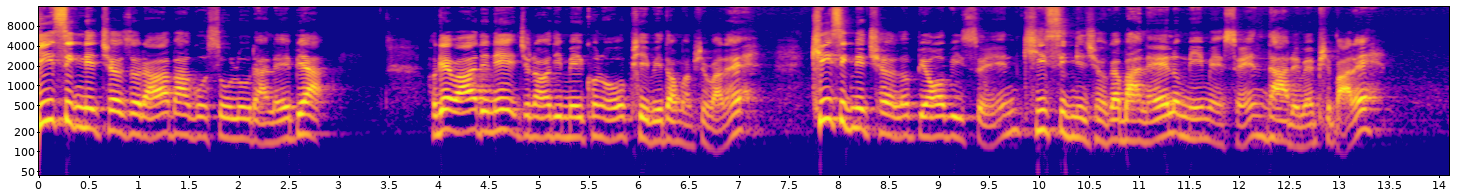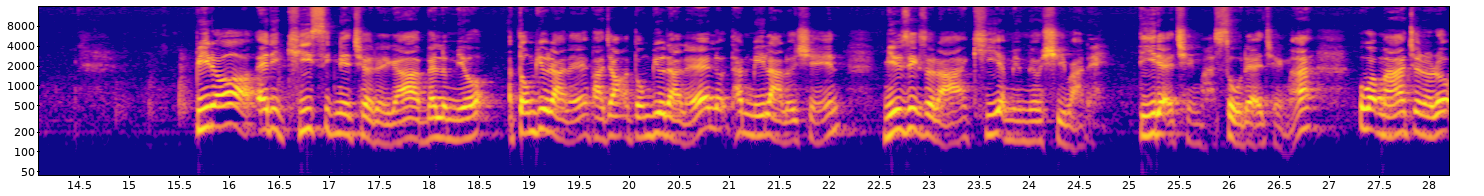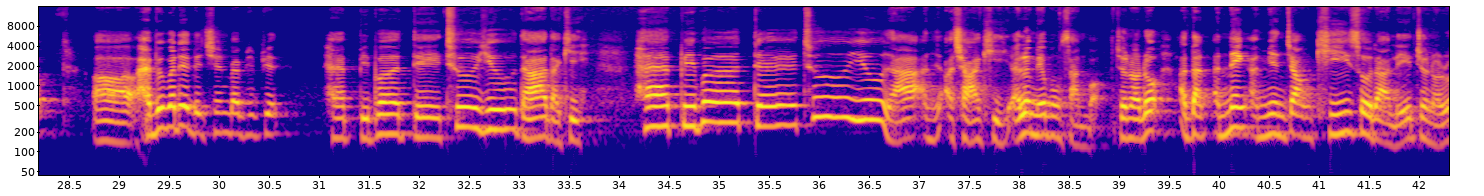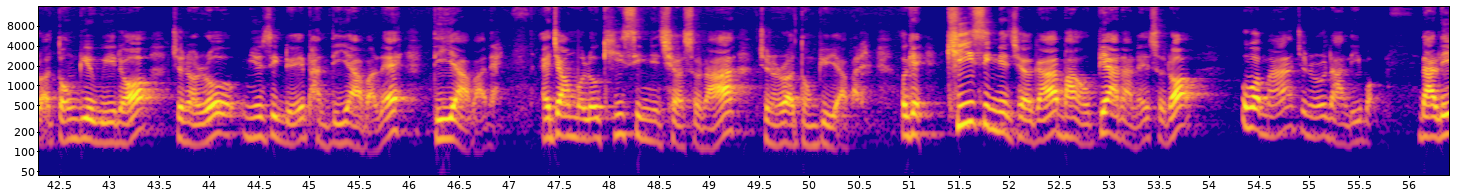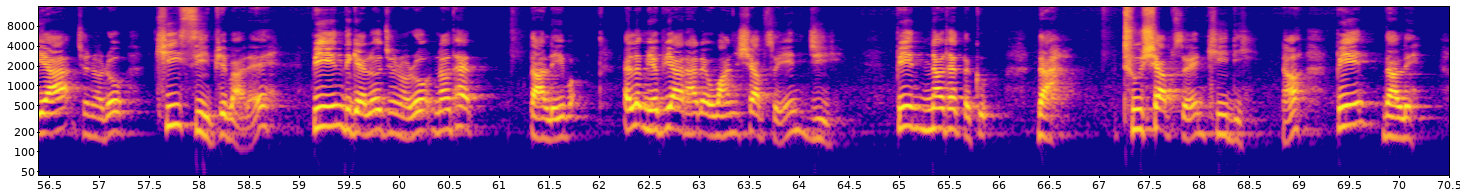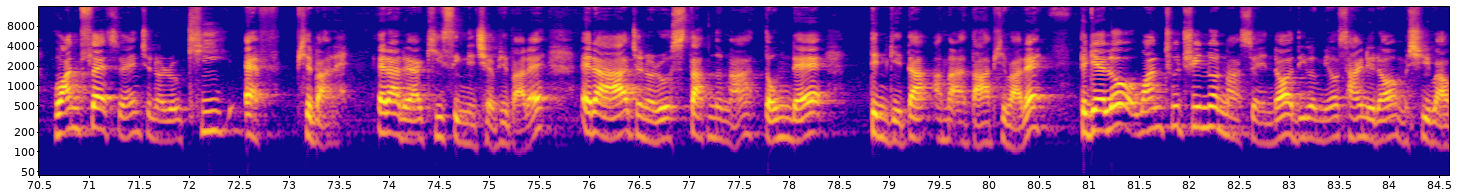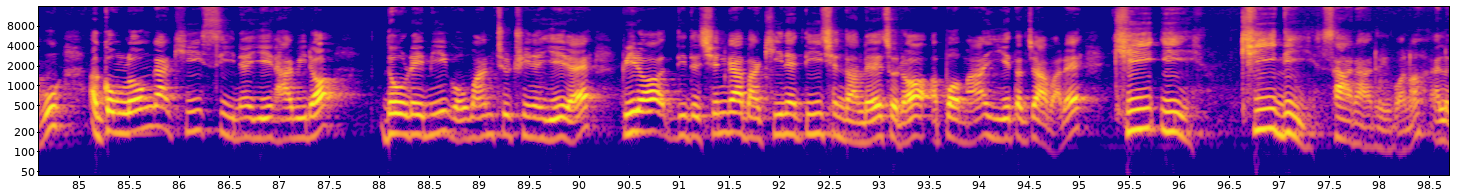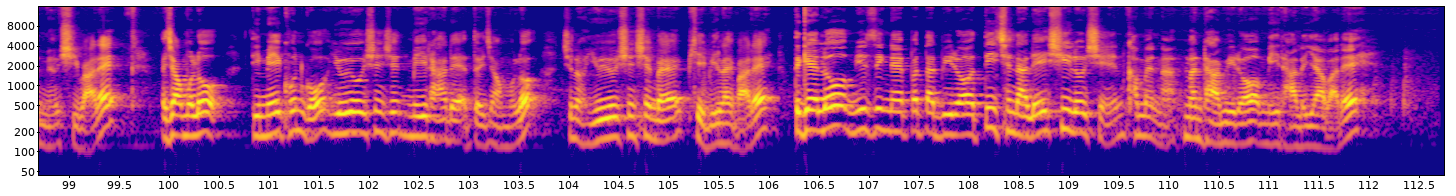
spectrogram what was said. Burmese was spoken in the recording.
key signature ဆိုတာဘာကိုဆိုလိုတာလဲဗျဟုတ်ကဲ့ပါဒီနေ့ကျွန်တော်ဒီမေးခွန်းကိုဖြေပေးတော့မှာဖြစ်ပါတယ် key signature လို့ပြောပြီးဆိုရင် key signature ကဘာလဲလို့မေးမယ်ဆိုရင်ဒါတွေပဲဖြစ်ပါတယ်ပြီးတော့အဲ့ဒီ key signature တွေကဘယ်လိုမျိုးအသုံးပြုတာလဲဘာကြောင့်အသုံးပြုတာလဲလို့ထပ်မေးလာလို့ရှရင် music ဆိုတာ key အမျိုးမျိုးရှိပါတယ်တီးတဲ့အချိန်မှာဆိုတဲ့အချိန်မှာဥပမာကျွန်တော်တို့ အာ happy birthday တခြင်းပဲဖြစ်ဖြစ် happy birthday to you ဒါဒါ key happy birthday to you ဒါအခြား key အဲ့လိုမျိုးပုံစံပေါ့ကျွန်တော်တို့အတန်အနှိမ့်အမြင့်ကြောင့် key ဆိုတာလေကျွန်တော်တို့အသုံးပြုပြီးတော့ကျွန်တော်တို့ music တွေဖန်တီးရပါတယ်တီးရပါတယ်အဲကြောင့်မလို့ key signature ဆိုတာကျွန်တော်တို့အသုံးပြုရပါတယ် okay key signature ကဘာကိုပြတာလဲဆိုတော့ဥပမာကျွန်တော်တို့ဒါလေးပေါ့ ဒါလေးကကျွန်တော်တို့ key C ဖြစ်ပါတယ်ပြီးရင်တကယ်လို့ကျွန်တော်တို့နောက်ထပ်ဒါလေးပေါ့အဲ့လိုမျိုးပြထားတဲ့ one sharp ဆိုရင် G ပြီးရင်နောက်ထပ်တစ်ခုဒါ two sharp ဆိုရင် key D နော်ပြီးရင်ဒါလေး one flat ဆိုရင်ကျွန်တော်တို့ key F ဖြစ်ပါတယ်အဲ့ဒါတွေက key signature ဖြစ်ပါတယ်အဲ့ဒါကကျွန်တော်တို့ staff note မှာသုံးတဲ့တင်ဂီတာအမအသားဖြစ်ပါတယ် တကယ်လို့1 2 3 note မှာဆိုရင်တော့ဒီလိုမျိုး sign တွေတော့မရှိပါဘူးအကုန်လုံးက key C နဲ့ရေးထားပြီးတော့ဒိုရေမီကို1 2 3နဲ့ရေးတယ်ပြီးတော့ဒီတချင်းကဘာ key နဲ့တီးချင်တာလဲဆိုတော့အပေါ်မှာရေးတတ်ကြပါတယ် key E key D စာတာတွေပေါ့နော်အဲ့လိုမျိုးရှိပါတယ် အကြောင်းမလို့ဒီမေခွန်းကိုရိုးရိုးရှင်းရှင်းမေးထားတဲ့အတွက်ကြောင့်မလို့ကျွန်တော်ရိုးရိုးရှင်းရှင်းပဲဖြည့်ပေးလိုက်ပါတယ်တကယ်လို့ music နဲ့ပတ်သက်ပြီးတော့သိချင်တာလေးရှိလို့ရှရင် comment မှာမှတ်ထားပြီးတော့မေးထားလို့ရပါတယ်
